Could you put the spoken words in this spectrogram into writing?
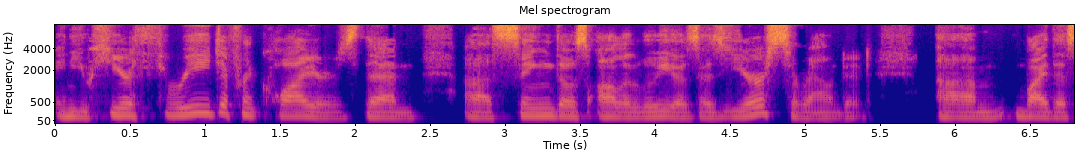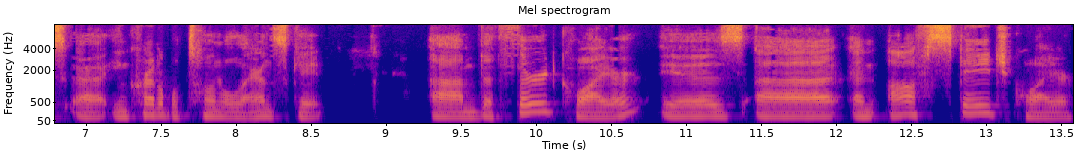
And you hear three different choirs then uh, sing those Alleluias as you're surrounded um, by this uh, incredible tonal landscape. Um, the third choir is uh, an off-stage choir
